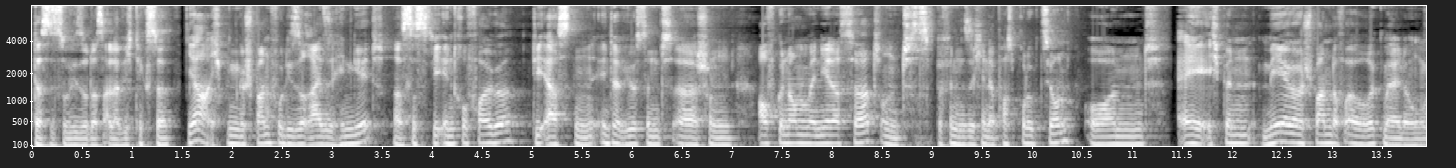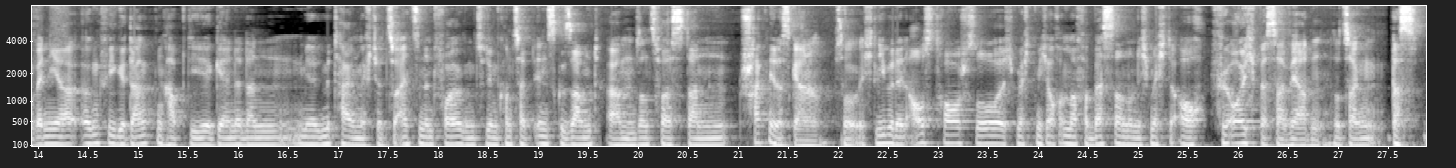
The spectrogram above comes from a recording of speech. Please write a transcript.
Das ist sowieso das Allerwichtigste. Ja, ich bin gespannt, wo diese Reise hingeht. Das ist die Intro-Folge. Die ersten Interviews sind äh, schon aufgenommen, wenn ihr das hört und befinden sich in der Postproduktion. Und ey, ich bin mega gespannt auf eure Rückmeldungen. Wenn ihr irgendwie Gedanken habt, die ihr gerne dann mir mitteilen möchtet zu einzelnen Folgen, zu dem Konzept insgesamt, ähm, sonst was, dann schreibt mir das gerne. So, ich liebe den Austausch Austausch so. Ich möchte mich auch immer verbessern und ich möchte auch für euch besser werden. Sozusagen, dass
